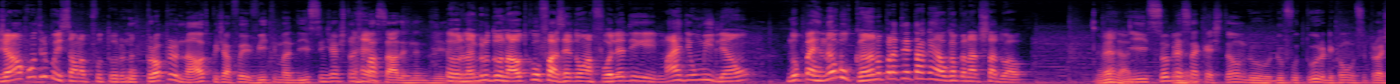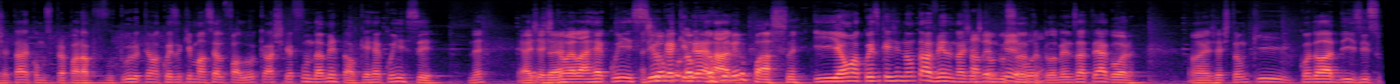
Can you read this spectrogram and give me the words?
já é uma contribuição lá pro futuro, O né? próprio Náutico já foi vítima disso em gestões É. passadas, né? De- Eu de- lembro do Náutico fazendo uma folha de mais de um milhão no Pernambucano para tentar ganhar o campeonato estadual. É verdade. E sobre essa questão do, do futuro, de como se projetar, como se preparar para o futuro, tem uma coisa que Marcelo falou que eu acho que é fundamental, que é reconhecer, né? É a Pois gestão, é. ela Acho reconhecer o que é o, que é o- deu é o errado. primeiro passo, né? E é uma coisa que a gente não tá vendo na Saber gestão do Santa, errou, né? pelo menos até agora. É Uma gestão que, quando ela diz isso,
